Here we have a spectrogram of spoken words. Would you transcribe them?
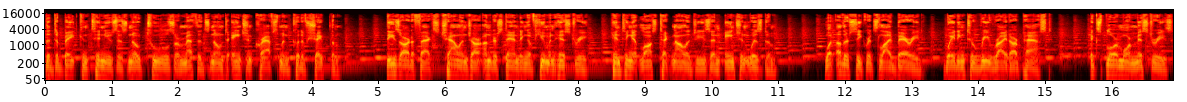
The debate continues as no tools or methods known to ancient craftsmen could have shaped them. These artifacts challenge our understanding of human history, hinting at lost technologies and ancient wisdom. What other secrets lie buried, waiting to rewrite our past? Explore more mysteries,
